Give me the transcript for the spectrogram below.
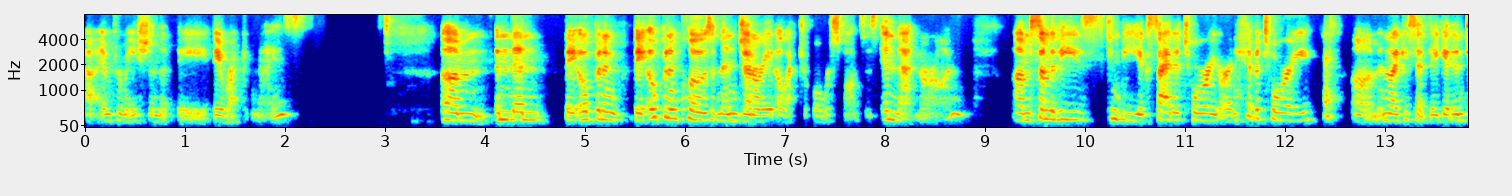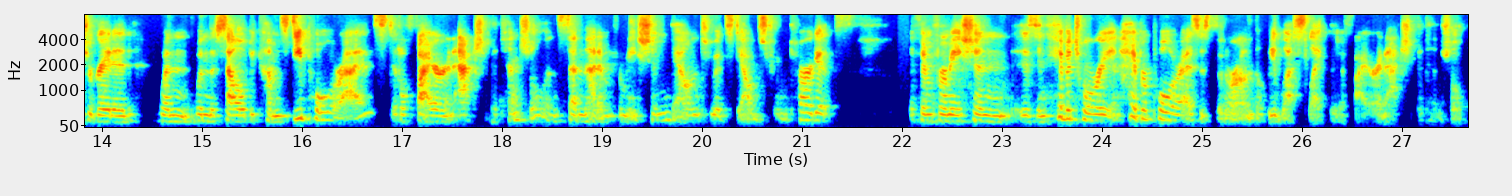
uh, information that they, they recognize. Um, and then they open and they open and close and then generate electrical responses in that neuron. Um, some of these can be excitatory or inhibitory. Um, and like I said, they get integrated when, when the cell becomes depolarized, it'll fire an action potential and send that information down to its downstream targets. If information is inhibitory and hyperpolarizes the neuron, they'll be less likely to fire an action potential.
